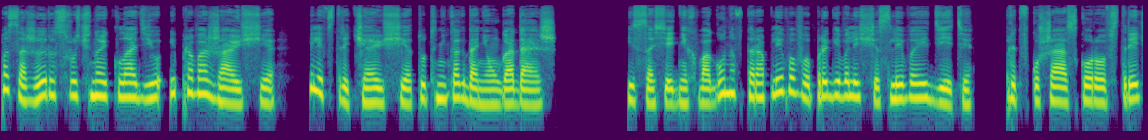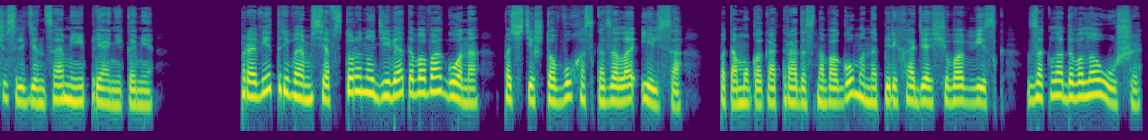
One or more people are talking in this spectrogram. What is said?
пассажиры с ручной кладью и провожающие или встречающие, тут никогда не угадаешь. Из соседних вагонов торопливо выпрыгивали счастливые дети, предвкушая скорую встречу с леденцами и пряниками. «Проветриваемся в сторону девятого вагона», — почти что в ухо сказала Ильса, потому как от радостного гомона, переходящего в виск, закладывала уши.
